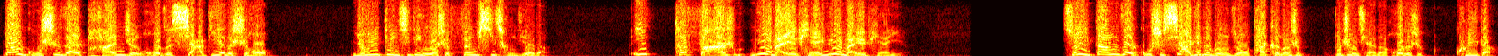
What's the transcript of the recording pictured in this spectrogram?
当股市在盘整或者下跌的时候，由于定期定额是分批承接的，一它反而是越买越便宜，越买越便宜。所以当在股市下跌的过程中，它可能是不挣钱的，或者是亏的。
